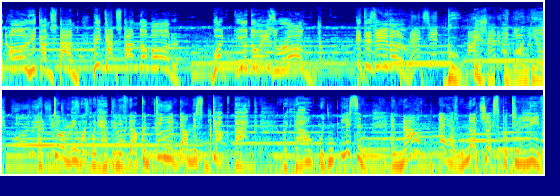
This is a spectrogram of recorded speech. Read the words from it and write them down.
Had all he can stand. He can stand no more. What you do is wrong. It is evil. That's it. Boo is. I warned thee. I told thee what would happen if thou continued down this dark path. But thou wouldn't listen. And now I have no choice but to leave.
